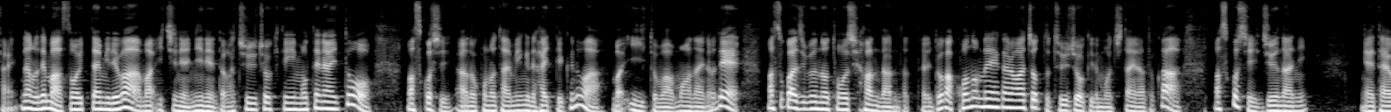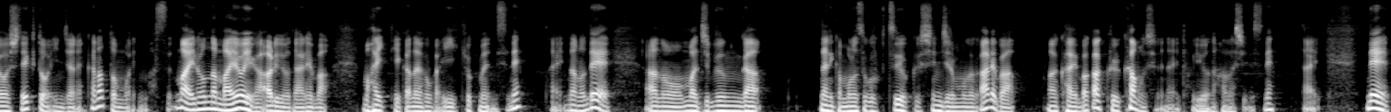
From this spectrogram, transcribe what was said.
はい。なので、まあ、そういった意味では、まあ、1年、2年とか中長期的に持てないと、まあ、少し、あの、このタイミングで入っていくのは、まあ、いいとは思わないので、まあ、そこは自分の投資判断だったりとか、この銘柄はちょっと中長期で持ちたいなとか、まあ、少し柔軟に、え対応していくといいんじゃないかなと思います。まあ、いろんな迷いがあるようであれば、まあ、入っていかない方がいい局面ですね。はい。なので、あの、まあ、自分が何かものすごく強く信じるものがあれば、まあ、買い場が来るかもしれないというような話ですね。はい。で、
